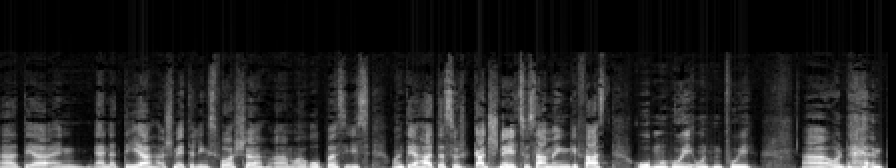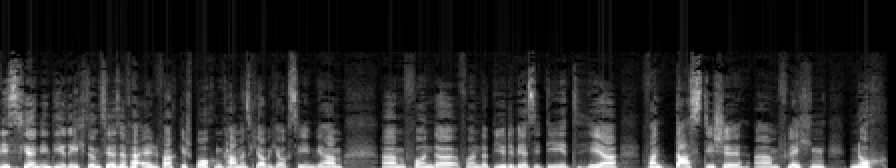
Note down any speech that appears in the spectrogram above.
äh, der ein, einer der Schmetterlingsforscher ähm, Europas ist. Und der hat das so ganz schnell zusammengefasst, oben hui, unten pui. Äh, und ein bisschen in die Richtung, sehr, sehr vereinfacht gesprochen, kann man es, glaube ich, auch sehen. Wir haben ähm, von, der, von der Biodiversität her fantastische ähm, Flächen noch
